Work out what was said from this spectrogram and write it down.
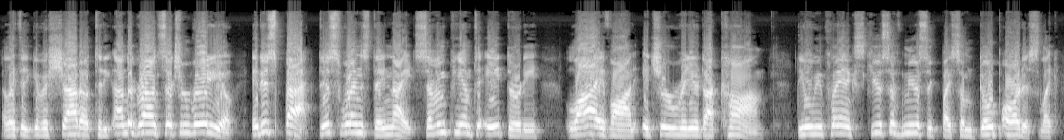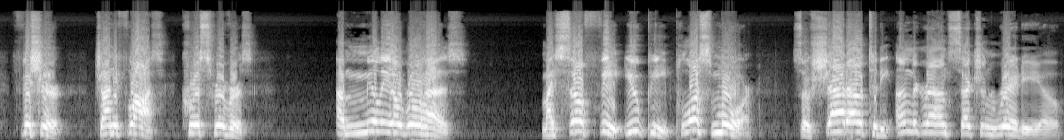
I'd like to give a shout out to the Underground Section Radio. It is back this Wednesday night, 7 p.m. to 8.30, live on itchyourradio.com. They will be playing exclusive music by some dope artists like Fisher, Johnny Floss, Chris Rivers, Emilio Rojas, myself feet, UP, plus more. So shout out to the Underground Section Radio.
